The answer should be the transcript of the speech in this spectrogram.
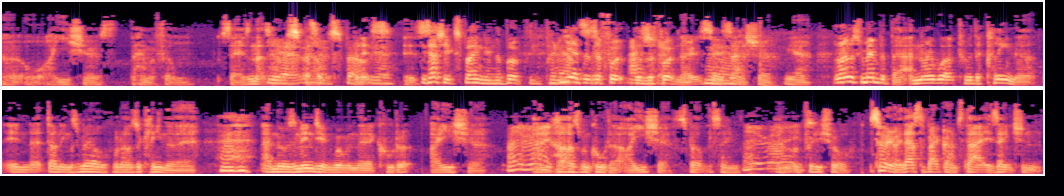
uh, or Aisha, as the Hammer film says, and that's how yeah, it's spelled. how it's spelled, but it's, yeah. it's, It's, actually explained in the book that you pronounce yeah, there's a foot. There's a footnote. It says Yeah. Asher. Yeah, and I always remembered that. And I worked with a cleaner in at Dunning's Mill when I was a cleaner there, and there was an Indian woman there called Aisha, Oh, and right. her husband called her Aisha, spelt the same. Oh, I'm- I'm pretty sure. So anyway, that's the background to that. Is ancient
